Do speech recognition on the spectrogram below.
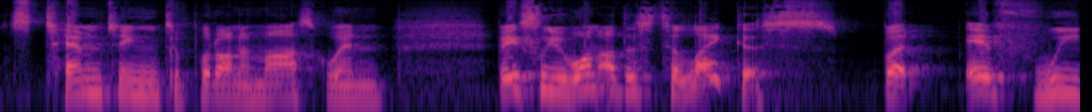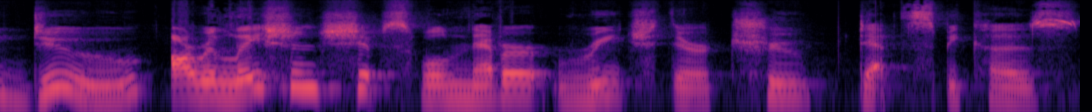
It's tempting to put on a mask when basically we want others to like us. But if we do, our relationships will never reach their true depths because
